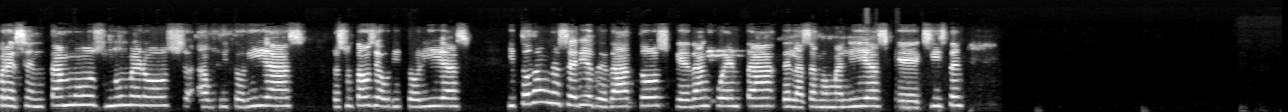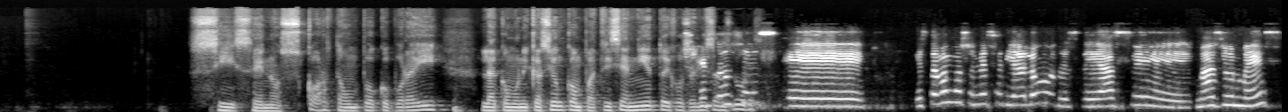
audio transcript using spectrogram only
presentamos números, auditorías, resultados de auditorías y toda una serie de datos que dan cuenta de las anomalías que existen. Sí, se nos corta un poco por ahí la comunicación con Patricia Nieto y José Luis Entonces, eh, Estábamos en ese diálogo desde hace más de un mes.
